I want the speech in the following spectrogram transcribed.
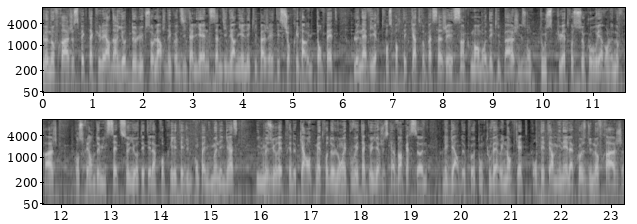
Le naufrage spectaculaire d'un yacht de luxe au large des côtes italiennes. Samedi dernier, l'équipage a été surpris par une tempête. Le navire transportait quatre passagers et cinq membres d'équipage. Ils ont tous pu être secourus avant le naufrage. Construit en 2007, ce yacht était la propriété d'une compagnie monégasque. Il mesurait près de 40 mètres de long et pouvait accueillir jusqu'à 20 personnes. Les gardes-côtes ont ouvert une enquête pour déterminer la cause du naufrage.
